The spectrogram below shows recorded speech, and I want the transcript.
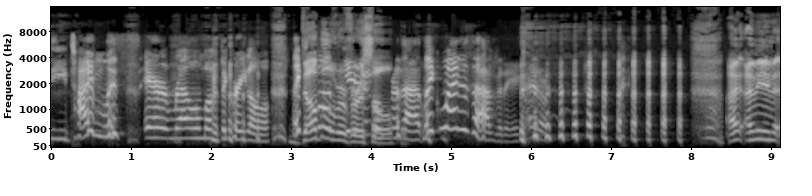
the timeless air realm of the cradle. Like, Double reversal. for that. Like, when is happening? I don't. I, I mean,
